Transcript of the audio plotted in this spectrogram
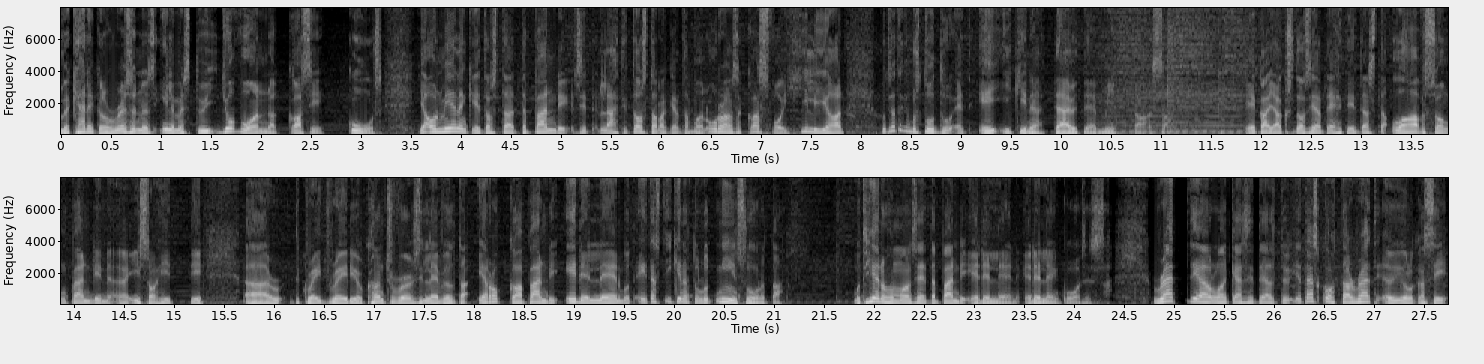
Mechanical Resonance ilmestyi jo vuonna 86. Ja on mielenkiintoista, että bändi sit lähti tosta rakentamaan uransa, kasvoi hiljaan, mutta jotenkin musta tuntuu, että ei ikinä täyteen mittaansa. Eka jakso tosiaan tehtiin tästä Love Song-bändin äh, iso hitti äh, The Great Radio Controversy-levyltä. Ja rokkaa bändi edelleen, mutta ei tästä ikinä tullut niin suurta. Mutta hieno homma on se, että bändi edelleen, edelleen kuosissa. Rattia ollaan käsitelty, ja tässä kohtaa Rat julkaisi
